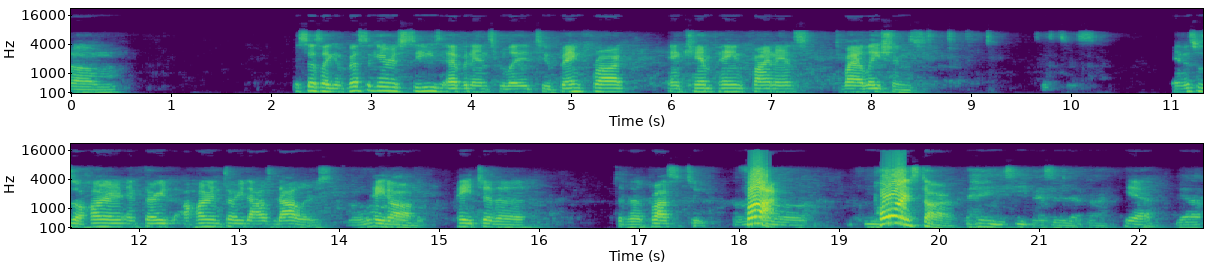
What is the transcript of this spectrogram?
Um, it says like investigators seize evidence related to bank fraud and campaign finance violations, and this was a hundred and thirty, one hundred thirty thousand dollars paid off, paid to the to the prostitute, Fuck! Porn star. Hey, you keep messing it up, huh? Yeah. Yeah.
